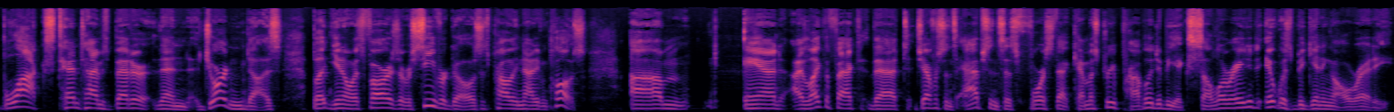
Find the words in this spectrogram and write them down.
blocks ten times better than Jordan does. But you know, as far as a receiver goes, it's probably not even close. Um, and I like the fact that Jefferson's absence has forced that chemistry probably to be accelerated. It was beginning already.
